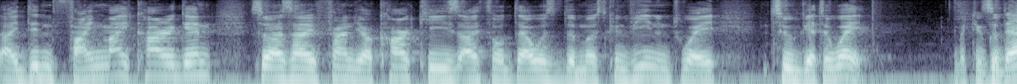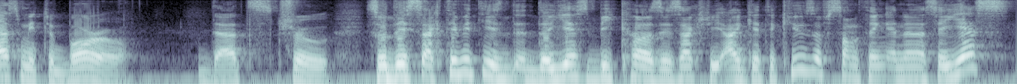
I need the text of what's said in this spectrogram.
I didn't find my car again. So as I found your car keys, I thought that was the most convenient way to get away. But you could ask me to borrow. That's true. So this activity is the, the yes because is actually I get accused of something and then I say yes,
